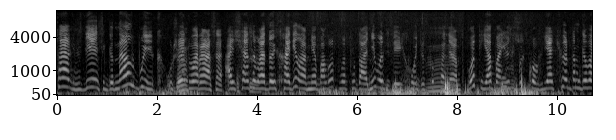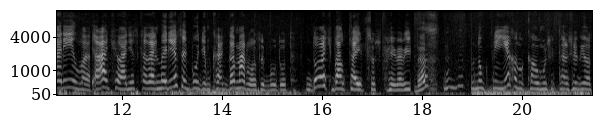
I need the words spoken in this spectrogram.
так здесь гнал бык уже Да? два раза. А сейчас ты. за водой ходила, а мне болот вот туда. Они вот здесь ходят по М. полям. Вот я боюсь Ужас. быков. Я черным говорила. А что, они сказали, мы резать будем, когда морозы будут. Дочь болтается с Да? Мгм. Внук приехал, у кого мужика живет,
